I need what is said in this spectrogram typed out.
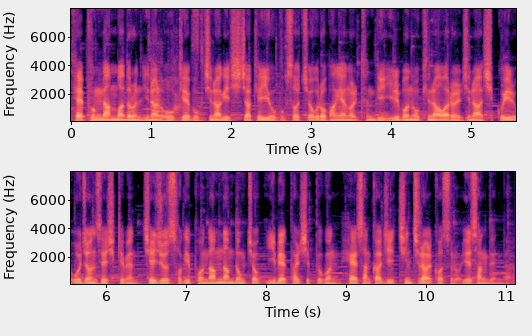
태풍 남마돌은 이날 오후에 북진하기 시작해 이후 북서쪽으로 방향을 튼 뒤 일본 오키나와를 지나 19일 오전 3시께면 제주 서귀포 남남동쪽 280부근 해상까지 진출할 것으로 예상된다.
